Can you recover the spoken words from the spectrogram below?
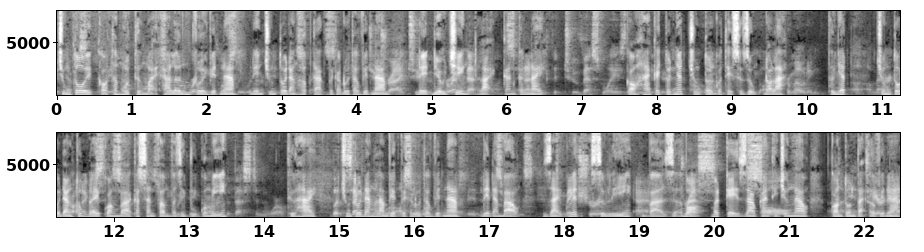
Chúng tôi có thâm hụt thương mại khá lớn với Việt Nam nên chúng tôi đang hợp tác với các đối tác Việt Nam để điều chỉnh lại cán cân này. Có hai cách tốt nhất chúng tôi có thể sử dụng đó là Thứ nhất, chúng tôi đang thúc đẩy quảng bá các sản phẩm và dịch vụ của Mỹ. Thứ hai, chúng tôi đang làm việc với các đối tác Việt Nam để đảm bảo giải quyết, xử lý và dỡ bỏ bất kể rào cản thị trường nào còn tồn tại ở Việt Nam.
